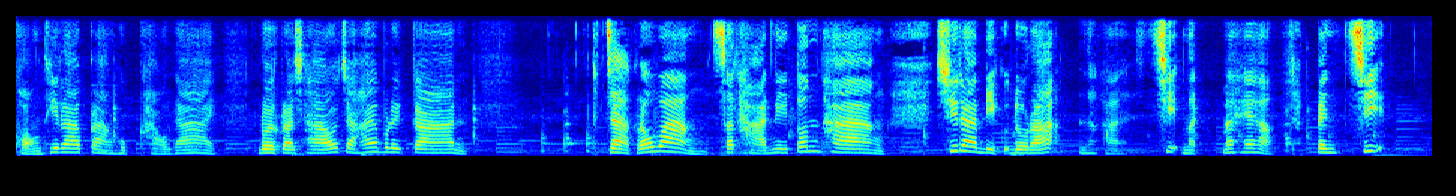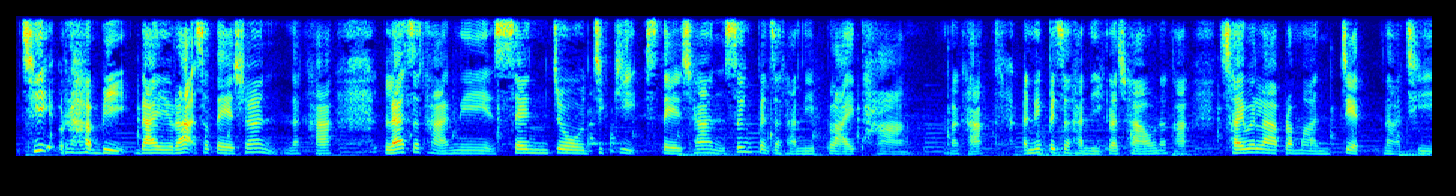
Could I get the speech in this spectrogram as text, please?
ของที่ราบกลางหุบเขาได้ โดยกระเช้าจะให้บริการ จากระหว่างสถานีต้นทางชิราบิกุโดระนะคะชิไม่ไม่ให้ค่ะเป็นชิชิราบิไดระสเตชันนะคะและสถานีเซนโจจิกิสเตชันซึ่งเป็นสถานีปลายทางนะคะอันนี้เป็นสถานีกระเช้านะคะใช้เวลาประมาณ 7 นาที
